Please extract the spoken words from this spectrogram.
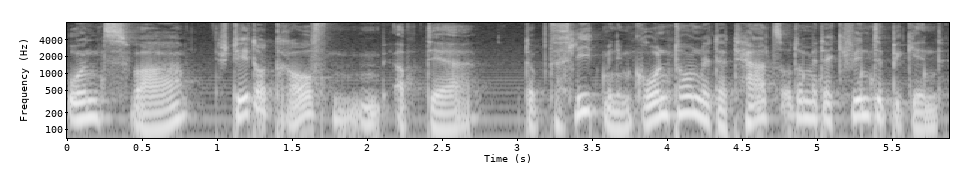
Und zwar steht dort drauf, ob, der, ob das Lied mit dem Grundton, mit der Terz oder mit der Quinte beginnt.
